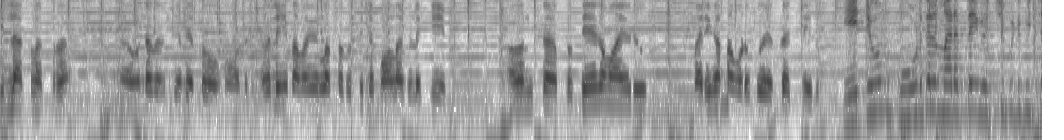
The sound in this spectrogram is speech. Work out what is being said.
ജില്ലാ കളക്ടർ ഉന്നത വിദ്യാഭ്യാസ വകുപ്പ് മന്ത്രി അതിൽ ഈ നവകേരള സദസ്സിന്റെ മോളെ വിളിക്കുകയും അവർക്ക് പ്രത്യേകമായൊരു പരിഗണന കൊടുക്കുകയൊക്കെ ചെയ്തു. ഏറ്റവും കൂടുതൽ മരത്തെ വെച്ചു പിടിപ്പിച്ച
